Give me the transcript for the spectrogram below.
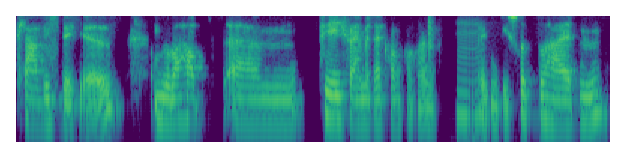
klar wichtig ist, um überhaupt ähm, fähig sein mit der Konkurrenz mhm. irgendwie Schritt zu halten.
